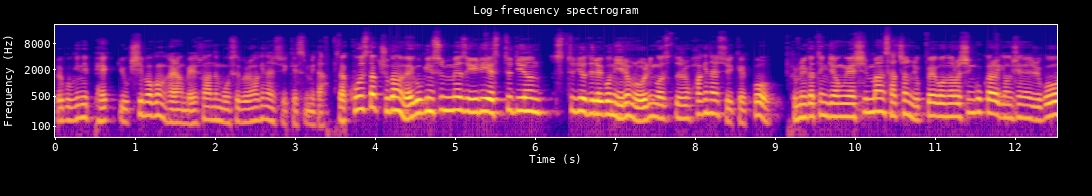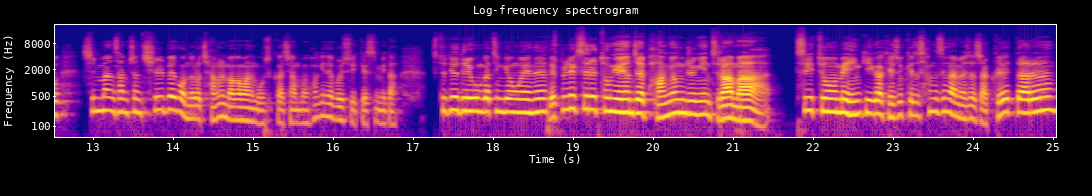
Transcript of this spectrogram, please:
외국인이 160억 원 가량 매수하는 모습을 확인할 수 있겠습니다. 자, 코스닥 주간 외국인 순매수 1위에 스튜디오, 스튜디오 드래곤이 이름을 올린 것들을 확인할 수 있겠고, 금일 같은 경우에 10만 4,600원으로 신고가를 경신해주고 10만 3,700원으로 장을 마감하는 모습까지 한번 확인해 볼 수 있겠습니다. 스튜디오 드래곤 같은 경우에는 넷플릭스를 통해 현재 방영 중인 드라마 스위트홈의 인기가 계속해서 상승하면서 자 그에 따른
